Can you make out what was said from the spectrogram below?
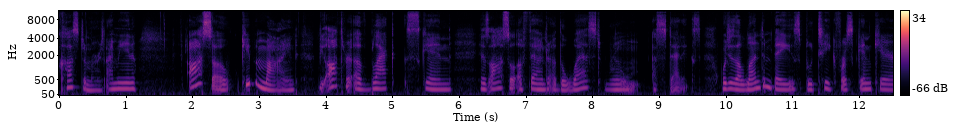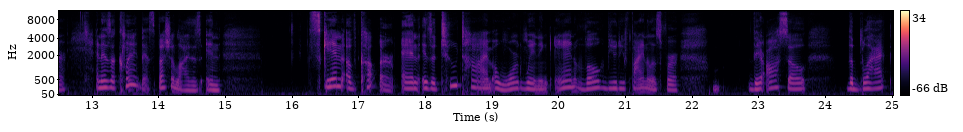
customers. I mean, also keep in mind the author of Black Skin is also a founder of the West Room Aesthetics, which is a London based boutique for skincare and is a clinic that specializes in skin of color and is a two time award winning and Vogue Beauty finalist for they're also the Black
